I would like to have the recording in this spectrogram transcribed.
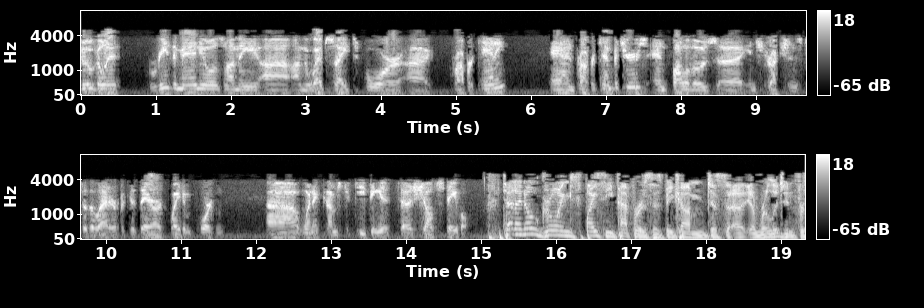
Google it, read the manuals on the uh, on the websites for uh, proper canning and proper temperatures and follow those uh, instructions to the letter because they are quite important uh, when it comes to keeping it uh, shelf stable. Ted, I know growing spicy peppers has become just a, a, religion for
